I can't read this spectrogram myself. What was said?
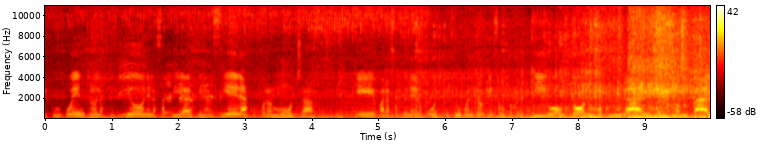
este encuentro, las gestiones, las actividades financieras, que fueron muchas, para sostener pues, este encuentro que es autogestivo, autónomo, plural, horizontal,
